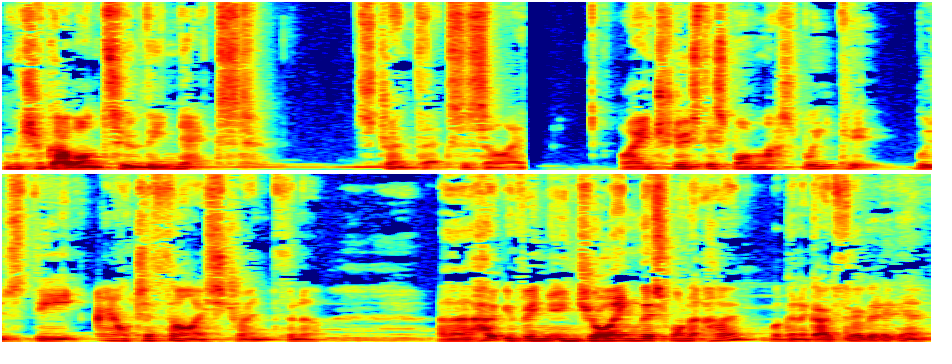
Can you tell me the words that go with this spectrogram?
We shall go on to the next strength exercise. I introduced this one last week. It was the outer thigh strengthener. I uh, hope you've been enjoying this one at home. We're going to go through it again.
